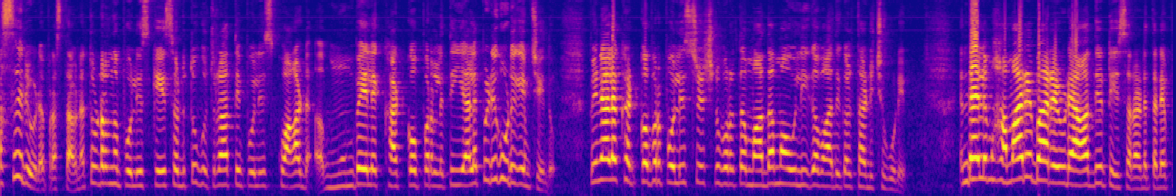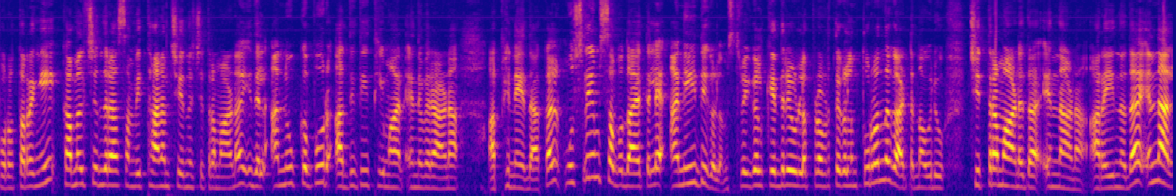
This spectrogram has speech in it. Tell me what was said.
അസരിയുടെ പ്രസ്താവന. തുടർന്ന് പോലീസ് കേസെടുത്തു. ഗുജറാത്തി പോലീസ് സ്ക്വാഡ് മുംബൈയിലെ ഘട്ട്കോപ്പറിലെത്തി. ഇയാളെ പിടികൂടുകയും ചെയ്തു. പിന്നാലെ ഘട്ട്കോപ്പർ പോലീസ് സ്റ്റേഷന് പുറത്ത് മതമൗലികവാദികൾ തടിച്ചുകൂടി. എന്തായാലും ഹമാരെ ബാരയുടെ ആദ്യ ടീസർ അടുത്തിടെ പുറത്തിറങ്ങി. കമൽ ചന്ദ്ര സംവിധാനം ചെയ്യുന്ന ചിത്രമാണ്. ഇതിൽ അനു കപൂർ അതിഥി ധിമാൻ എന്നിവരാണ് അഭിനേതാക്കൾ. മുസ്ലിം സമുദായത്തിലെ അനീതികളും സ്ത്രീകൾക്കെതിരെയുള്ള പ്രവൃത്തികളും തുറന്നു കാട്ടുന്ന ഒരു ചിത്രമാണിത് എന്നാണ് അറിയുന്നത്. എന്നാൽ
